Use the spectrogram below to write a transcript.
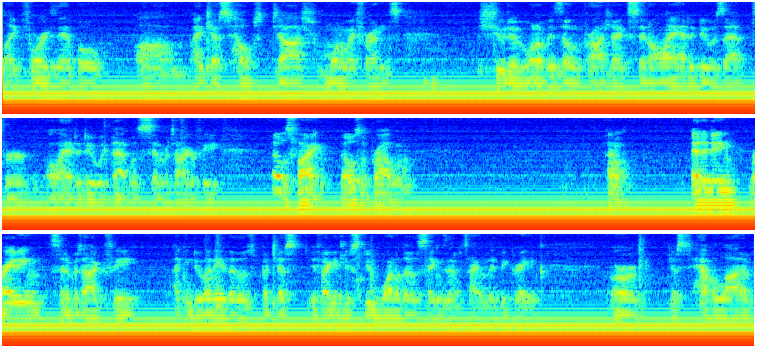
like for example, um, I just helped Josh, one of my friends, shoot a, one of his own projects, and all I had to do was that for all I had to do with that was cinematography. That was fine. That was a problem. I don't. Editing, writing, cinematography, I can do any of those, but just if I could just do one of those things at a time, that'd be great. Or just have a lot of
